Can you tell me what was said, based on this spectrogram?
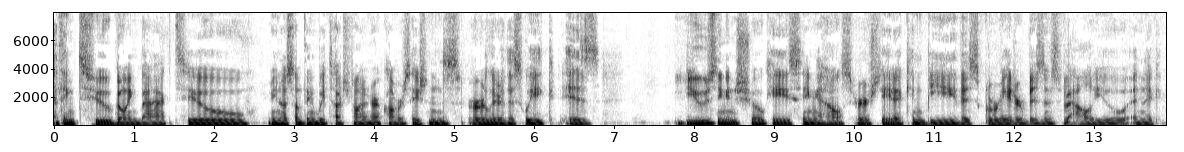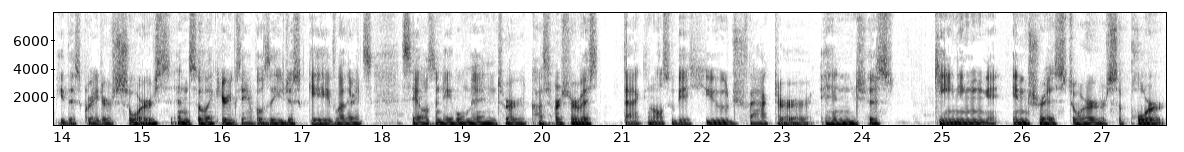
I think too, going back to, you know, something we touched on in our conversations earlier this week is using and showcasing how search data can be this greater business value and it can be this greater source. And so like your examples that you just gave, whether it's sales enablement or customer service, that can also be a huge factor in just gaining interest or support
